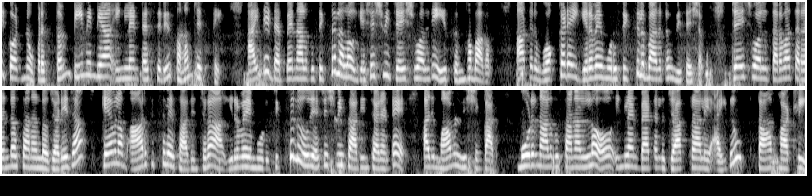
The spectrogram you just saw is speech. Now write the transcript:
రికార్డును ప్రస్తుతం టీమిండియా ఇంగ్లాండ్ టెస్ట్ సిరీస్ సమం చేసింది. అయితే డెబ్బై నాలుగు సిక్స్లలో యశస్వి జైష్వాల్ది సింహభాగం. అతడు ఒక్కడే ఇరవై మూడు సిక్స్లు బాదటం విశేషం. జైష్వాల్ తర్వాత రెండో స్థానంలో జడేజా కేవలం ఆరు సిక్స్లే సాధించగా ఇరవై మూడు సిక్స్లు యశస్వి సాధించాడంటే అది మామూలు విషయం కాదు. మూడు నాలుగు స్థానాల్లో ఇంగ్లాండ్ బ్యాటర్లు జాక్రాలే ఐదు టామ్ హాట్లీ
